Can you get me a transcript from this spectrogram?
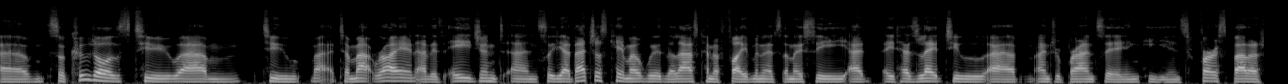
Um, so kudos to um, to to Matt Ryan and his agent, and so yeah, that just came out within the last kind of five minutes, and I see it has led to um, Andrew Brandt saying he is first ballot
